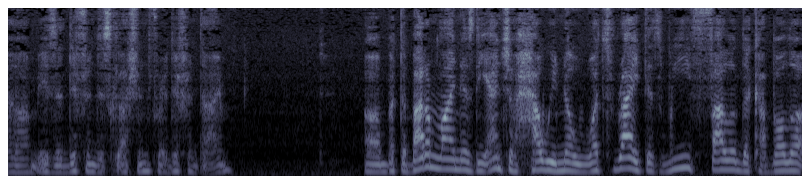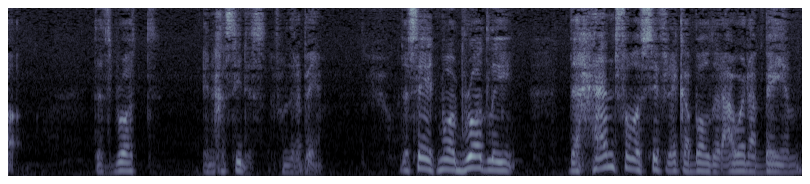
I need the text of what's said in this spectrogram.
um, is a different discussion for a different time. Um, but the bottom line is the answer of how we know what's right is we follow the Kabbalah that's brought in Chassidus from the Rabbeim. To say it more broadly, the handful of Sifrei Kabbalah that our Rabbeim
